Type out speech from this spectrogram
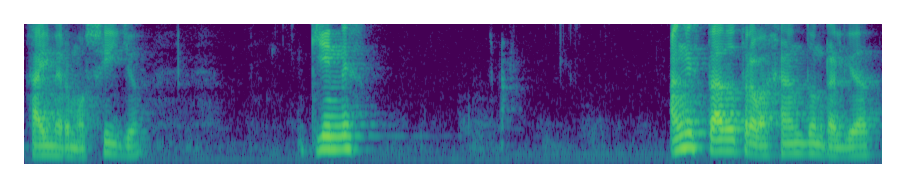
Jaime Hermosillo, quienes han estado trabajando en realidad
